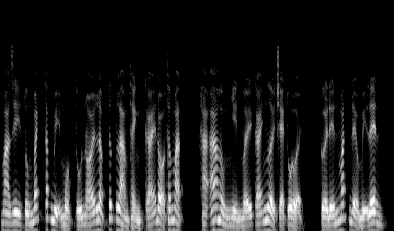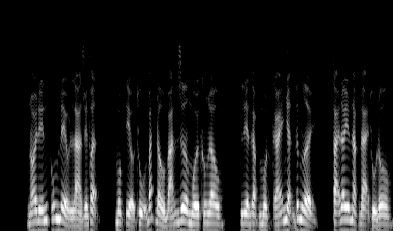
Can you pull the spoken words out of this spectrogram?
mà gì tung bách tắc bị mục tú nói lập tức làm thành cái đỏ thấp mặt. Hà A Hồng nhìn mấy cái người trẻ tuổi, cười đến mắt đều mị lên. Nói đến cũng đều là duyên phận, mục tiểu thụ bắt đầu bán dưa muối không lâu, liền gặp một cái nhận thức người, tại đây nặc đại thủ đô,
